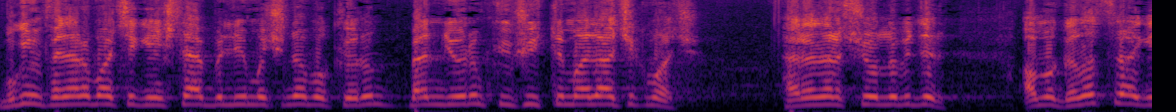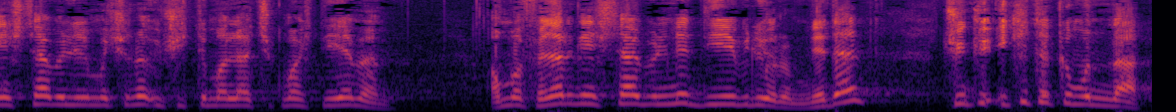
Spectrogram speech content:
Bugün Fenerbahçe Gençler Birliği maçına bakıyorum. Ben diyorum ki 3 ihtimali açık maç. Her an her şey olabilir. Ama Galatasaray Gençler Birliği maçına 3 ihtimali açık maç diyemem. Ama Fener Gençler Birliği'ne diyebiliyorum. Neden? Çünkü iki takımın da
